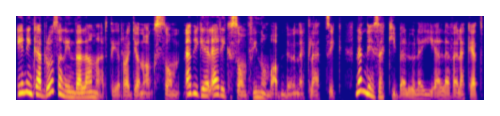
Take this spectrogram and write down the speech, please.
Én inkább Rosalinda Lamartirra gyanakszom, Abigail Erikson finomabb nőnek látszik. Nem nézek ki belőle ilyen leveleket.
